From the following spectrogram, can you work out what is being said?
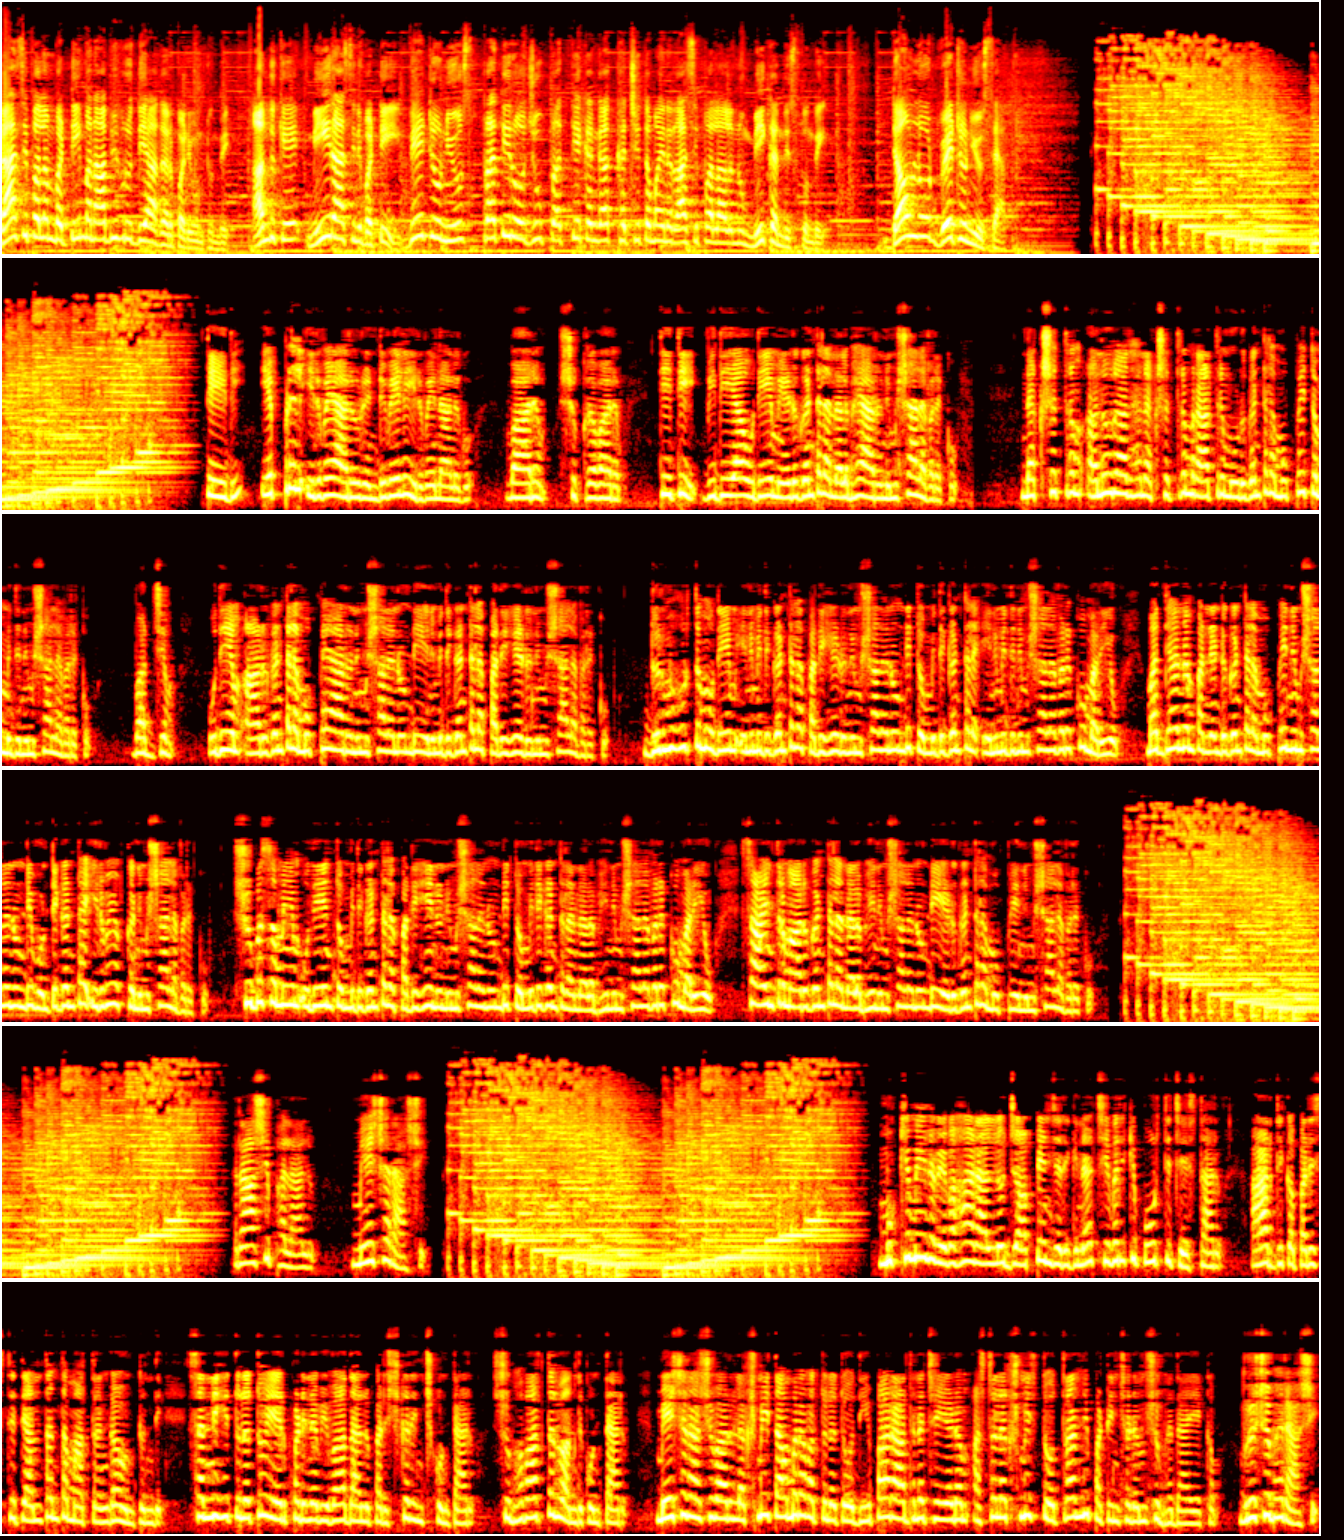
రాశి ఫలం బట్టి మన అభివృద్ధి ఆధారపడి ఉంటుంది. అందుకే మీ రాశిని బట్టి వేటూ న్యూస్ ప్రతిరోజు ప్రత్యేకంగా ఖచ్చితమైన రాశి ఫలాలను మీకు అందిస్తుంది download Way two news app తేదీ ఏప్రిల్ ఇరవై ఆరు రెండు వేల ఇరవై నాలుగు. వారం శుక్రవారం. తిథి విధియ ఉదయం ఏడు గంటల నలభై ఆరు నిమిషాల వరకు. నక్షత్రం అనురాధ నక్షత్రం రాత్రి మూడు గంటల ముప్పై తొమ్మిది నిమిషాల వరకు. వర్జ్యం ఉదయం ఆరు గంటల ముప్పై ఆరు నిమిషాల నుండి ఎనిమిది గంటల పదిహేడు నిమిషాల వరకు. దుర్ముహూర్తం ఉదయం ఎనిమిది గంటల పదిహేడు నిమిషాల నుండి తొమ్మిది గంటల ఎనిమిది నిమిషాల వరకు మరియు మధ్యాహ్నం పన్నెండు గంటల ముప్పై నిమిషాల నుండి ఒంటి గంట ఇరవై ఒక్క నిమిషాల వరకు. శుభ సమయం ఉదయం తొమ్మిది గంటల పదిహేను నిమిషాల నుండి తొమ్మిది గంటల నలభై నిమిషాల వరకు మరియు సాయంత్రం ఆరు గంటల నలభై నిమిషాల నుండి ఏడు గంటల ముప్పై నిమిషాల వరకు. రాశి ఫలాలు. మేషరాశి. ముఖ్యమైన వ్యవహారాల్లో జాప్యం జరిగినా చివరికి పూర్తి చేస్తారు. ఆర్థిక పరిస్థితి అంతంత మాత్రంగా ఉంటుంది. సన్నిహితులతో ఏర్పడిన వివాదాలు పరిష్కరించుకుంటారు. శుభవార్తలు అందుకుంటారు. మేషరాశివారు లక్ష్మీ తామరవత్తులతో దీపారాధన చేయడం అష్టలక్ష్మి స్తోత్రాన్ని పఠించడం శుభదాయకం. వృషభ రాశి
